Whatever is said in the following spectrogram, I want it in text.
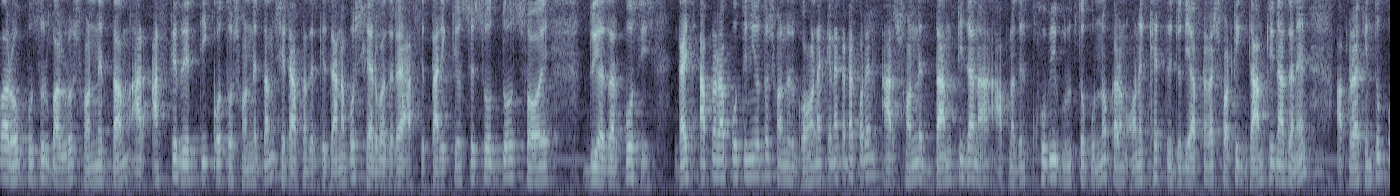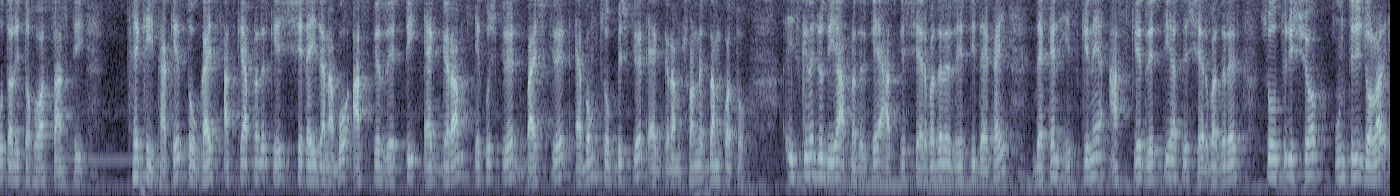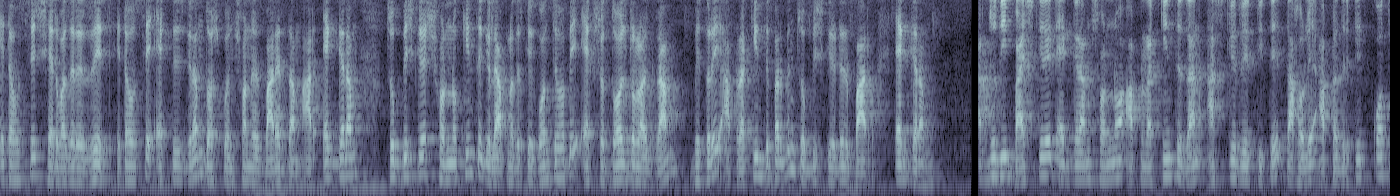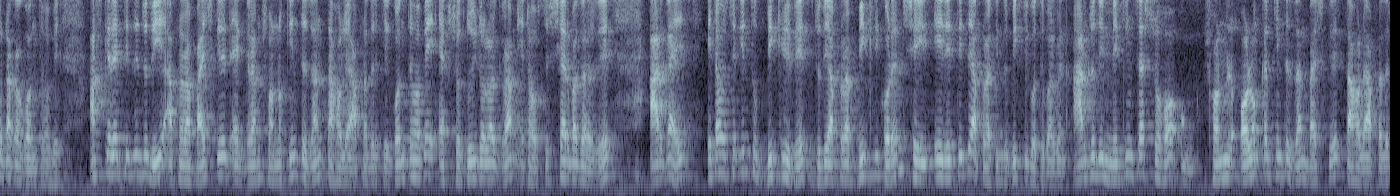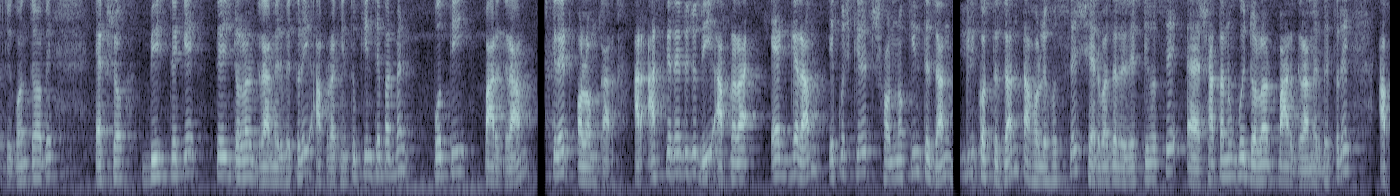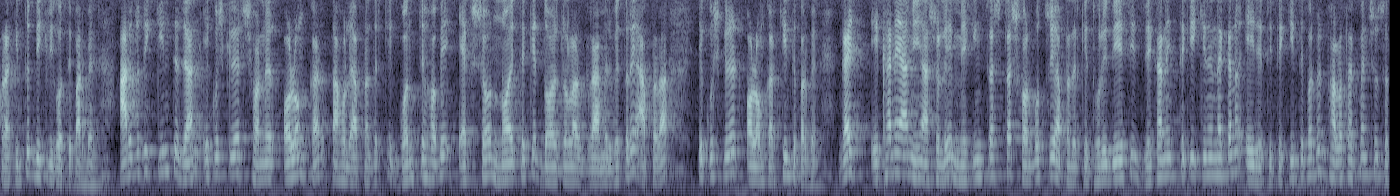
আবারও প্রচুর বাড়লো স্বর্ণের দাম, আর আজকের রেটটি কত স্বর্ণের দাম সেটা আপনাদেরকে জানাব। শেয়ার বাজারের আজকের তারিখটি হচ্ছে চোদ্দ ছয় দুই হাজার পঁচিশ। গাইস আপনারা প্রতিনিয়ত স্বর্ণের গহনা কেনাকাটা করেন, আর স্বর্ণের দামটি জানা আপনাদের খুবই গুরুত্বপূর্ণ, কারণ অনেক ক্ষেত্রে যদি আপনারা সঠিক দামটি না জানেন, আপনারা কিন্তু প্রতারিত হওয়ার চান্সটি থেকেই থাকে। তো গাইস আজকে আপনাদেরকে সেটাই জানাব। আজকের রেটটি এক গ্রাম, একুশ ক্রেট বাইশ ক্যারেট এবং চব্বিশ ক্যারেট, এক গ্রাম স্বর্ণের দাম কত? স্ক্রিনে যদি আপনাদেরকে আজকে শেয়ার বাজারের রেটটি দেখাই, দেখেন স্ক্রিনে আজকের রেটটি আছে শেয়ার বাজারের চৌত্রিশশো উনত্রিশ ডলার। এটা হচ্ছে শেয়ার বাজারের রেট। এটা হচ্ছে একত্রিশ গ্রাম, দশ পয়েন্ট স্বর্ণের বারের দাম। আর এক গ্রাম, চব্বিশ ক্যারেট স্বর্ণ কিনতে গেলে আপনাদেরকে গণতে হবে একশো দশ ডলার গ্রাম। ভেতরে আপনারা কিনতে পারবেন চব্বিশ ক্যারেটের বার এক গ্রাম। আর যদি বাইশ ক্যারেট এক গ্রাম স্বর্ণ আপনারা কিনতে যান আজকের রেটটিতে, তাহলে আপনাদেরকে কত টাকা গণতে হবে? আজকের রেটটিতে যদি আপনারা বাইশ ক্যারেট এক গ্রাম স্বর্ণ কিনতে যান, তাহলে আপনাদেরকে গণতে হবে একশো দুই ডলার গ্রাম, এটা হচ্ছে শেয়ার বাজারের রেট। আর গাইস, এটা হচ্ছে কিন্তু বিক্রি রেট, যদি আপনারা বিক্রি করেন, সেই, এই রেটটিতে আপনারা কিন্তু বিক্রি করতে পারবেন। আর যদি মেকিং চার্জ সহ স্বর্ণের অলঙ্কার কিনতে যান বাইশ ক্যারেট, তাহলে আপনাদেরকে গণতে হবে একশো বিশ থেকে তেইশ ডলার গ্রামের ভেতরেই আপনারা কিন্তু কিনতে পারবেন। প্রতি পার গ্রাম ক্যারেট অলঙ্কার আর আজকের রেটে যদি আপনারা এক গ্রাম একুশ ক্যারেট স্বর্ণ কিনতে যান, বিক্রি করতে যান, তাহলে হচ্ছে শেয়ার বাজারের রেটটি হচ্ছে সাতানব্বই ডলার পার গ্রামের ভেতরে আপনারা কিন্তু বিক্রি করতে পারবেন। আর যদি কিনতে যান একুশ ক্যারেট স্বর্ণের অলঙ্কার তাহলে আপনাদেরকে গণতে হবে একশো নয় থেকে দশ ডলার গ্রামের ভেতরে আপনারা একুশ ক্যারেট অলংকার কিনতে পারবেন। গাইস এখানে আমি আসলে মেকিং চার্জটা সর্বোচ্চই আপনাদেরকে ধরে দিয়েছি। যেখানে থেকে কিনে না কেন এই রেটটিতে কিনতে পারবেন। ভালো থাকবেন, সুস্থ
